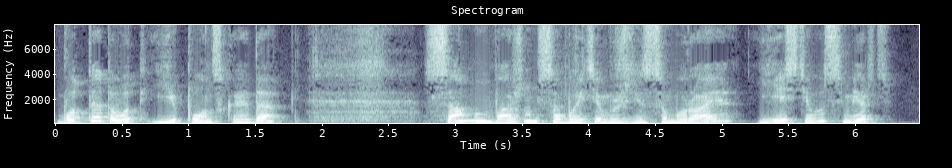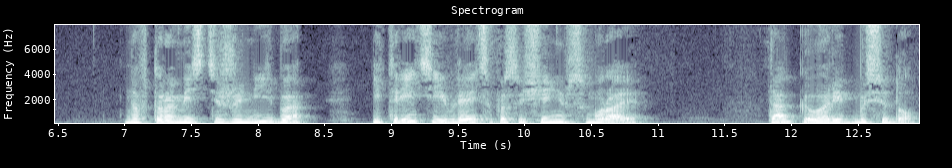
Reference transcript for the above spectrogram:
Вот это вот японское, да? Самым важным событием в жизни самурая есть его смерть. На втором месте женитьба и третий является посвящением в самурае. Так говорит Бусидо.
